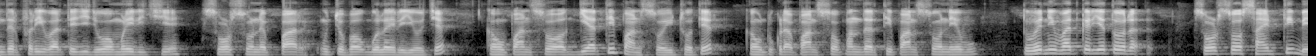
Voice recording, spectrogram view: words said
અંદર ફરી વાર તેજી જોવા મળી રહી છે. સોળસો ને પાર ઊંચો ભાવ બોલાઈ રહ્યો છે. ઘઉં પાંચસો અગિયારથી પાંચસો ઇઠોતેર, ઘઉં ટુકડા પાંચસો પંદરથી પાંચસો નેવું. તુવેરની વાત કરીએ તો સોળસો સાઠથી બે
